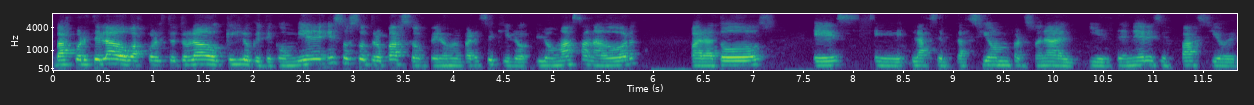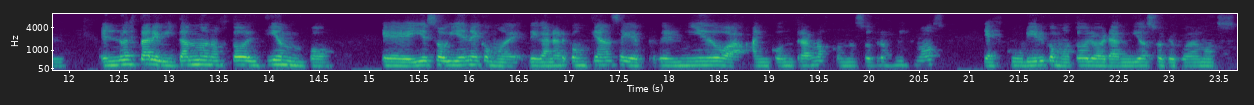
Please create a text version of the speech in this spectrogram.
vas por este lado, vas por este otro lado, qué es lo que te conviene, eso es otro paso, pero me parece que lo, más sanador para todos es eh, la aceptación personal y el tener ese espacio, el, no estar evitándonos todo el tiempo. Eh, y eso viene como de, ganar confianza y de perder el miedo a encontrarnos con nosotros mismos y a descubrir como todo lo grandioso que podemos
